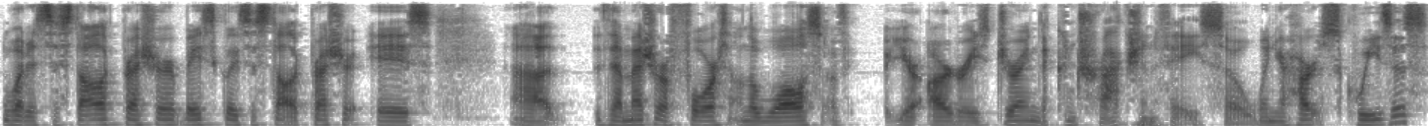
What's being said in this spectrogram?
what is systolic pressure? Basically, systolic pressure is uh, the measure of force on the walls of your arteries during the contraction phase. So when your heart squeezes,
